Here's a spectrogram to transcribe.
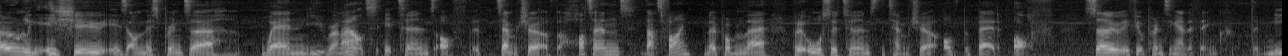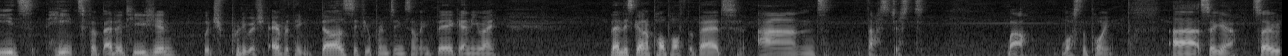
only issue is on this printer when you run out, it turns off the temperature of the hot end. That's fine, no problem there. But it also turns the temperature of the bed off. So if you're printing anything that needs heat for bed adhesion, which pretty much everything does if you're printing something big anyway, then it's going to pop off the bed and that's just, well, what's the point? Uh, so yeah, so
